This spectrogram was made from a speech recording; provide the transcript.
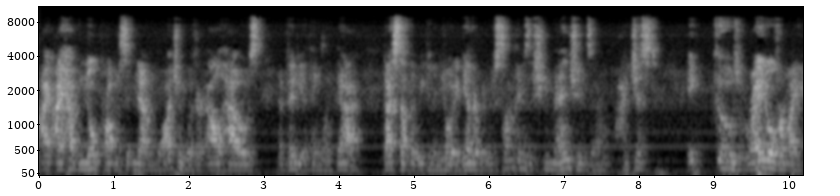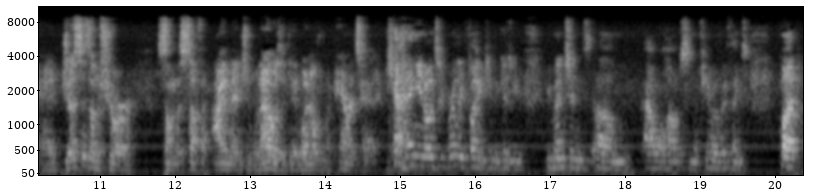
I, I have no problem sitting down and watching with her. Owl House, Amphibia, things like that. That's stuff that we can enjoy together. But there's some things that she mentions, and I just, it goes right over my head. Just as I'm sure some of the stuff that I mentioned when I was a kid went over my parents' head. Yeah, and you know it's really funny too because you you mentioned um, Owl House and a few other things, but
